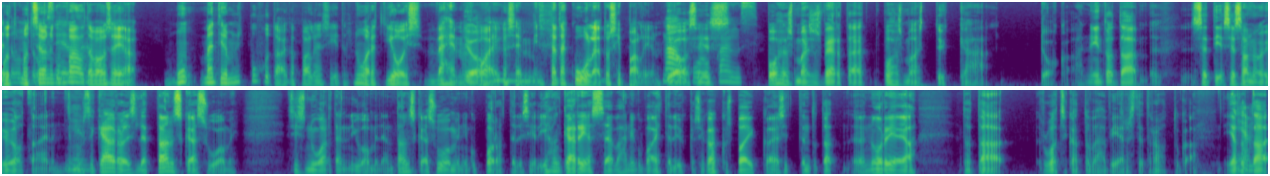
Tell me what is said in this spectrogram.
Mutta mut se on niinku siltä. valtava osa. Ja mu, mä en tiedä, nyt puhutaan aika paljon siitä, että nuoret jois vähemmän Joo. kuin aikaisemmin. Tätä kuulee tosi paljon. Mä Joo, siis- kans. Pohjoismaisuus vertaa, että pohjoismaiset tykkää dokaa. Niin tota, se, se sanoi jo jotain. Ja mun se käyrä oli silleen, että Tanska ja Suomi, siis nuorten juominen, Tanska ja Suomi niin porotteli siellä ihan kärjessä ja vähän niin kuin vaihteli ykkös- ja kakkospaikkaa. Ja sitten tota, Norja ja tota, Ruotsi katsoi vähän vierestä, että rauhoittukaa. Ja Joo. tota,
